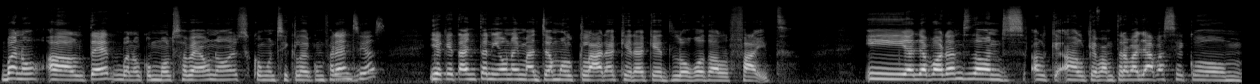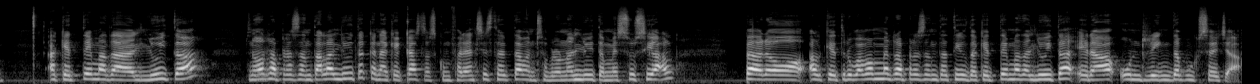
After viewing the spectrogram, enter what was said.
Bueno, el TED, bueno, com molts sabeu, no, és com un cicle de conferències, i aquest any tenia una imatge molt clara, que era aquest logo del Fight. I llavors, doncs, el que, el que vam treballar va ser com aquest tema de lluita, no? representar la lluita, que en aquest cas les conferències tractaven sobre una lluita més social, però el que trobàvem més representatiu d'aquest tema de lluita era un ring de boxejar.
